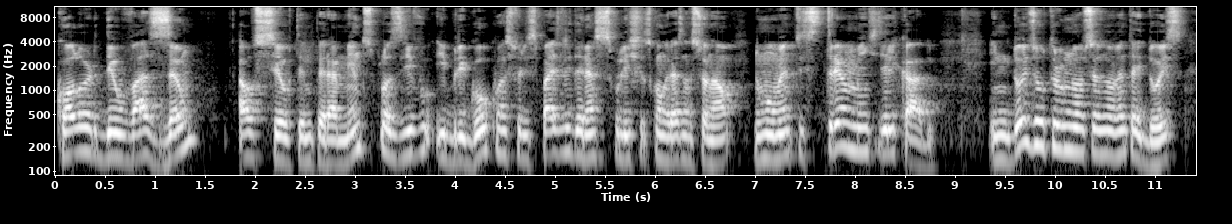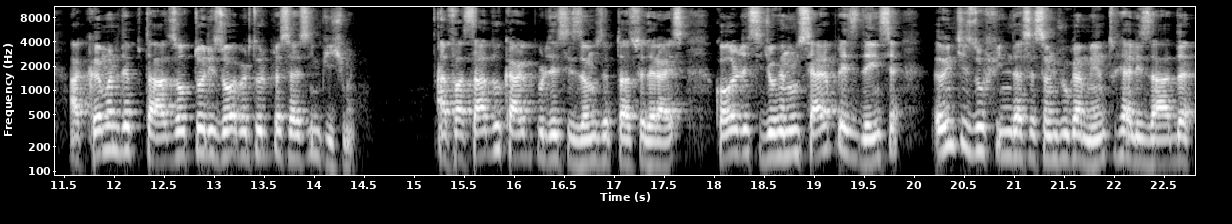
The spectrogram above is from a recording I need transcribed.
Collor deu vazão ao seu temperamento explosivo e brigou com as principais lideranças políticas do Congresso Nacional num momento extremamente delicado, em 2 de outubro de 1992, a Câmara de Deputados autorizou a abertura do processo de impeachment. Afastado do cargo por decisão dos deputados federais, Collor decidiu renunciar à presidência antes do fim da sessão de julgamento realizada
